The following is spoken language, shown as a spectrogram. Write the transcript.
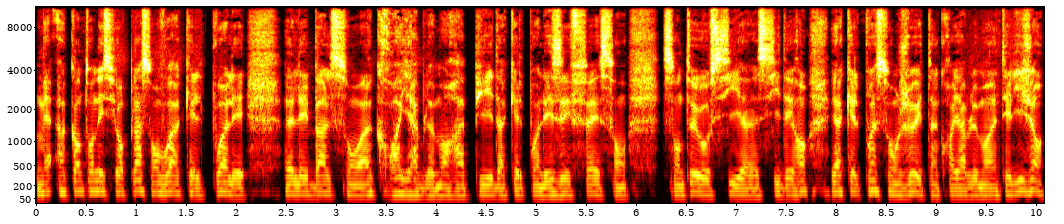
Mais euh, quand on est sur place, on voit à quel point les les balles sont incroyablement rapides, à quel point les effets sont, sont eux aussi euh, sidérants et à quel point son jeu est incroyablement intelligent.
